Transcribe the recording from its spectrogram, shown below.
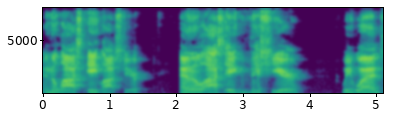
in the last eight last year. And in the last eight this year, we went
